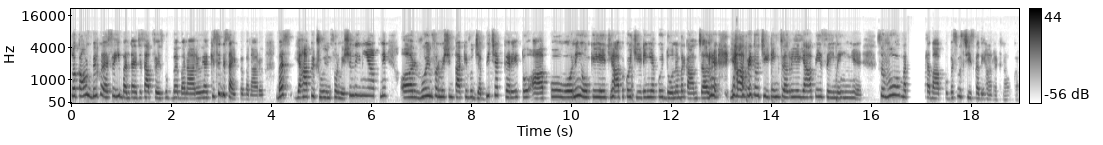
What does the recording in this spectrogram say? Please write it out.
तो अकाउंट बिल्कुल ऐसे ही बनता है जैसे आप फेसबुक पर बना रहे हो या किसी भी साइट पर बना रहे हो। बस यहाँ पे ट्रू इन्फॉर्मेशन देनी है आपने और वो इन्फॉर्मेशन ताकि वो जब भी चेक करे तो आपको वो नहीं हो कि यहाँ पे कोई चीटिंग या कोई दो नंबर काम चल रहा है, यहाँ पे तो चीटिंग चल रही है, यहाँ पे सही नहीं है। सो वो मतलब तब आपको बस उस चीज़ का ध्यान रखना होगा।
